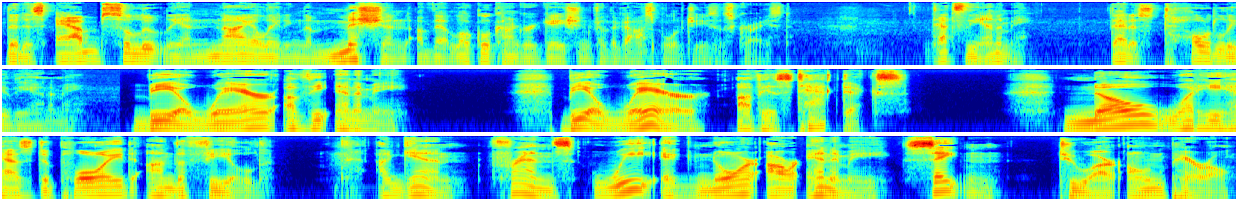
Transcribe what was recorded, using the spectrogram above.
that is absolutely annihilating the mission of that local congregation for the gospel of Jesus Christ? That's the enemy. That is totally the enemy. Be aware of the enemy. Be aware of his tactics. Know what he has deployed on the field. Again, friends, we ignore our enemy, Satan, to our own peril.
